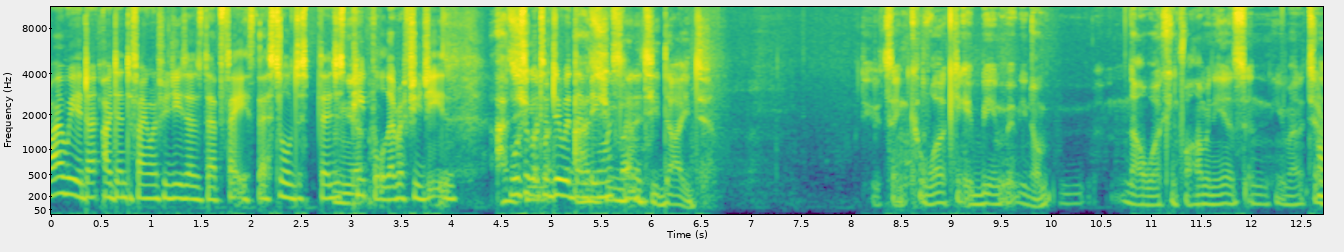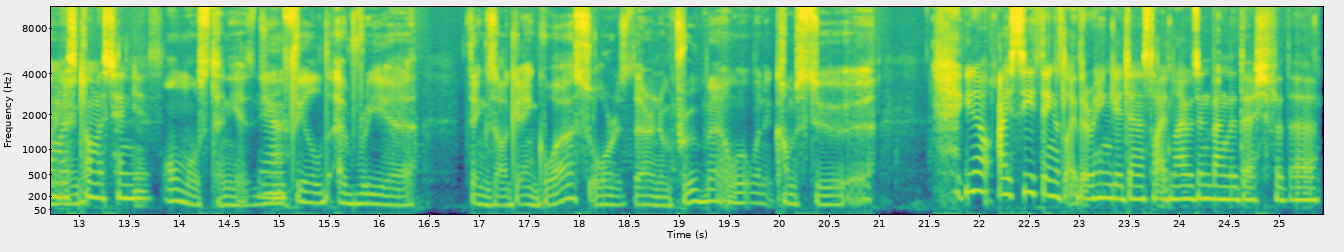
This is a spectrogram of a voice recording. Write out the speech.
why are we ad- identifying refugees as their faith? They're still just they're just Yeah. people. They're refugees. Has What's it got to do with them being Muslim? humanity died? Do you think working being you know now working for how many years in humanitarian Almost aid? almost ten years. almost 10 years. Do Yeah. you feel every year things are getting worse, or is there an improvement when it comes to? Uh, You know, I see things like the Rohingya genocide, and I was in Bangladesh for the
